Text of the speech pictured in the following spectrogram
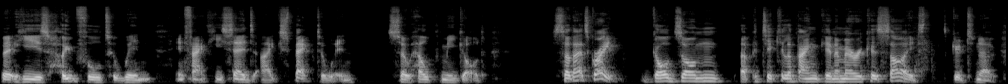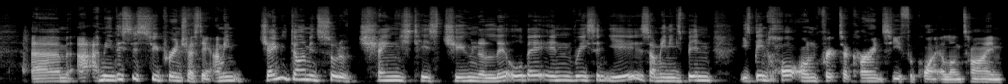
but he is hopeful to win. In fact, he said, I expect to win, so help me God. So that's great. God's on a particular bank in America's side. It's good to know. Um, I mean, this is super interesting. I mean, Jamie Dimon sort of changed his tune a little bit in recent years. I mean, he's been he's been hot on cryptocurrency for quite a long time,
